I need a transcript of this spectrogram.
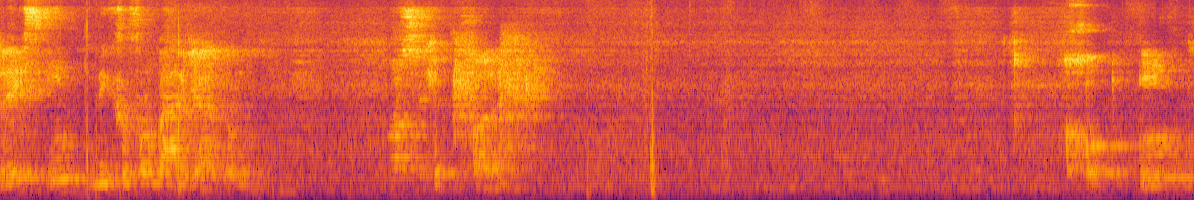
رئیس این میکروفون برگردون. آره. خب این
